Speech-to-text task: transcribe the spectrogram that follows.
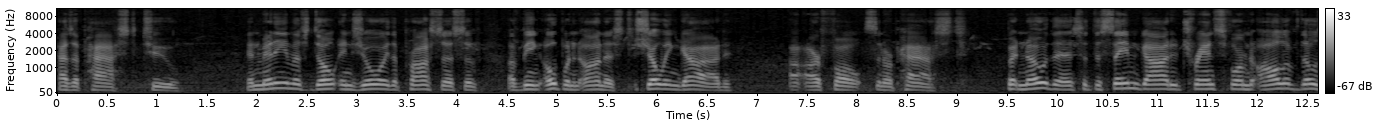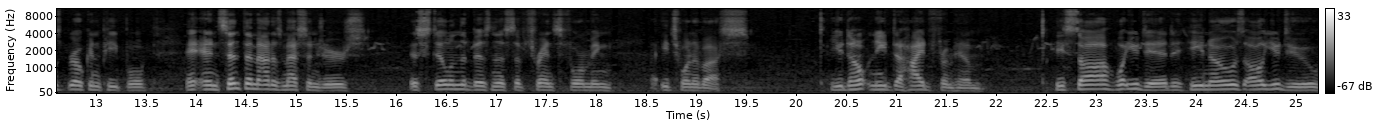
has a past too. And many of us don't enjoy the process of, of being open and honest, showing God uh, our faults and our past. But know this that the same God who transformed all of those broken people and, and sent them out as messengers is still in the business of transforming each one of us. You don't need to hide from him. He saw what you did, he knows all you do,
